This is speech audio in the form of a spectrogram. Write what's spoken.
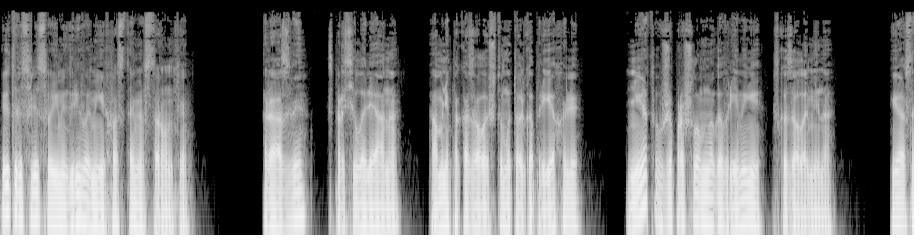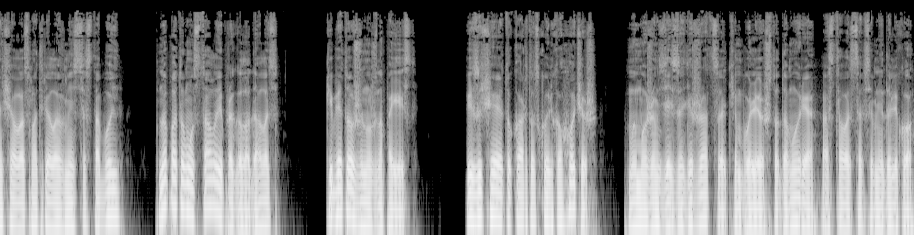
и трясли своими гривами и хвостами в сторонке. «Разве?» — спросила Лиана. «А мне показалось, что мы только приехали». «Нет, уже прошло много времени», — сказала Мина. «Я сначала смотрела вместе с тобой, но потом устала и проголодалась. Тебе тоже нужно поесть. Изучай эту карту сколько хочешь, мы можем здесь задержаться, тем более, что до моря осталось совсем недалеко».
